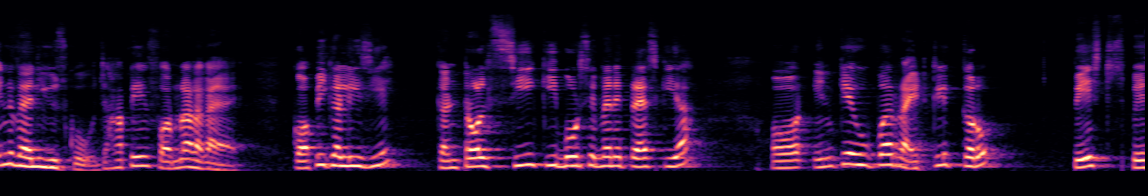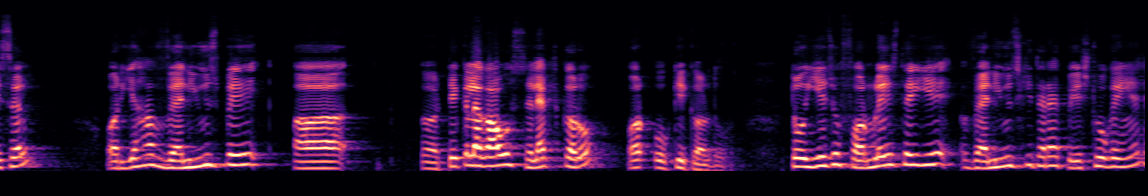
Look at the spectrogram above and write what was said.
इन वैल्यूज़ को जहाँ पे फॉर्मूला लगाया है कॉपी कर लीजिए कंट्रोल सी कीबोर्ड से मैंने प्रेस किया और इनके ऊपर राइट क्लिक करो पेस्ट स्पेशल और यहाँ वैल्यूज़ पे आ, टिक लगाओ सेलेक्ट करो और ओके कर दो. तो ये जो फॉर्मुलेज थे ये वैल्यूज़ की तरह पेस्ट हो गई हैं.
